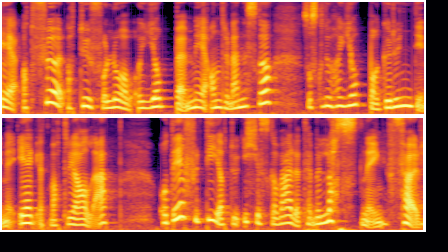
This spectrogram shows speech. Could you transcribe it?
er at før at du får lov å jobbe med andre mennesker, så skal du ha jobba grundig med eget materiale. Og det er fordi at du ikke skal være til belastning for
